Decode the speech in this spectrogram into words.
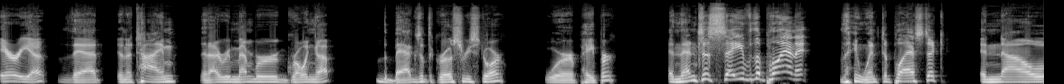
area that in a time that I remember growing up, the bags at the grocery store were paper. And then to save the planet, they went to plastic. And now,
